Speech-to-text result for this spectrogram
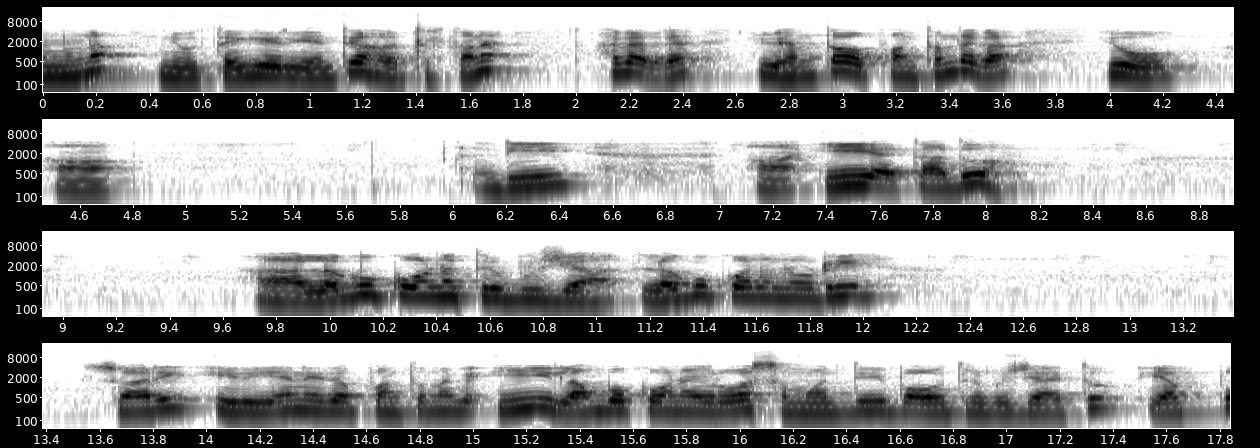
ಎನ್ನ ನೀವು ತೆಗೀರಿ ಅಂತ ಹೇಳ್ತಿರ್ತಾನೆ. ಹಾಗಾದರೆ ಇವು ಎಂಥವಪ್ಪ ಅಂತಂದಾಗ ಇವು ಡಿ ಇ ಆಯ್ತಾ ಅದು? ಲಘು ಕೋನ ತ್ರಿಭುಜ. ಲಘು ಕೋನ ನೋಡ್ರಿ. ಸಾರಿ ಇದು ಏನಿದೆಪ್ಪ ಅಂತಂದಾಗ ಈ ಲಂಬಕೋನ ಇರುವ ಸಮದ್ವಿಬಾಹು ತ್ರಿಭುಜ ಆಯಿತು. ಎಪ್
